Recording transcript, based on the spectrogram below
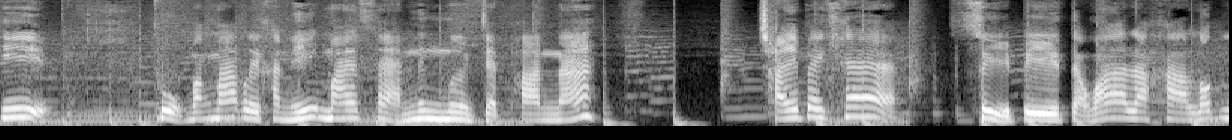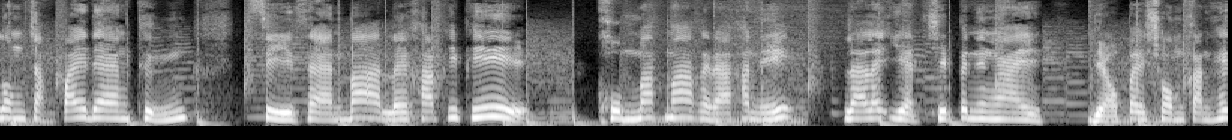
พี่ๆ ถูกมาก ๆ เลยคันนี้ม่แสนหนึ่งหมื่นเจ็ดพันนะ ใช้ไปแค่ 4 ปี แต่ว่าราคาลดลงจากป้ายแดงถึง 4 0 0แสนบาทเลยครับพี่ ๆ คุ้มมาก ๆ เลยนะคันนี้ รายละเอียดคลิปเป็นยังไง เดี๋ยวไปชมกันให้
